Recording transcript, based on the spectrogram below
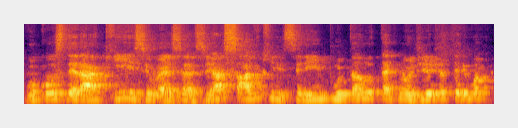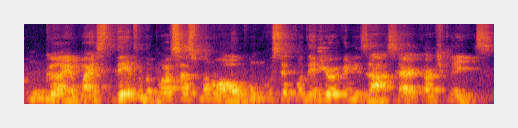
vou considerar aqui, Silvestre, você já sabe que seria imputando tecnologia já teria uma, um ganho, mas dentro do processo manual, como você poderia organizar, certo? Eu acho que é isso.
